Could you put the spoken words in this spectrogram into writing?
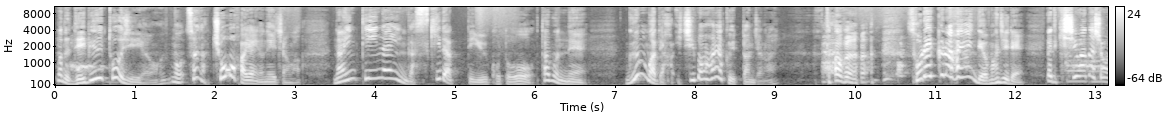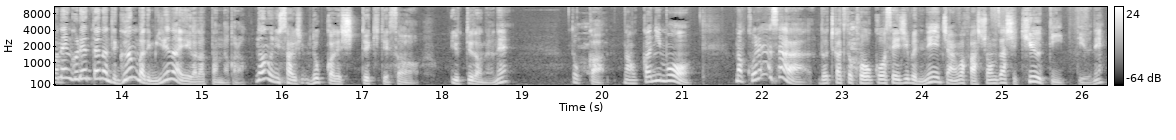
まだデビュー当時よ。もうそういうのは超早いの姉ちゃんは。ナインティナインが好きだっていうことを多分ね群馬で一番早く言ったんじゃない？多分。それくらい早いんだよ、マジで。だって、岸和田少年愚連隊なんて群馬で見れない映画だったんだから。なのに最初、どっかで知ってきてさ、言ってたんだよね。とか、まあ、他にも、まあこれはさ、どっちかというと高校生時分で姉ちゃんはファッション雑誌 CUTiE っていうね、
